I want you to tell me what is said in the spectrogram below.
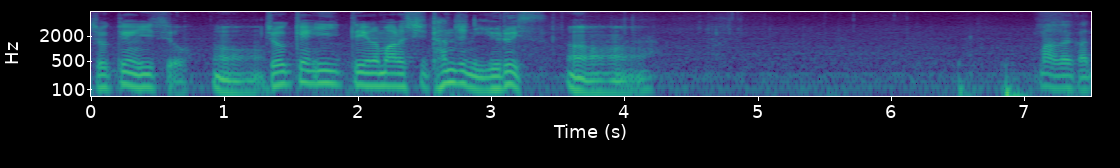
条件いいですよ。うん。条件いいっていうのもあるし単純に緩いっす。うんまあなんか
